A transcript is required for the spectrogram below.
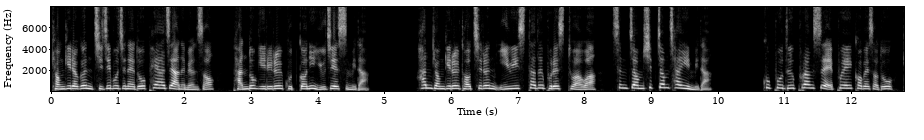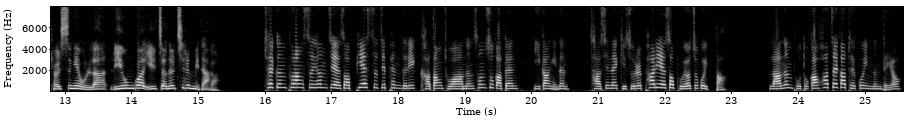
경기력은 지지부진해도 패하지 않으면서 단독 1위를 굳건히 유지했습니다. 한 경기를 더 치른 2위 스타드 브레스투아와 승점 10점 차이입니다. 쿠프 드 프랑스 FA컵에서도 결승에 올라 리옹과 일전을 치릅니다. 최근 프랑스 현지에서 PSG 팬들이 가장 좋아하는 선수가 된 이강인은 자신의 기술을 파리에서 보여주고 있다. 라는 보도가 화제가 되고 있는데요.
